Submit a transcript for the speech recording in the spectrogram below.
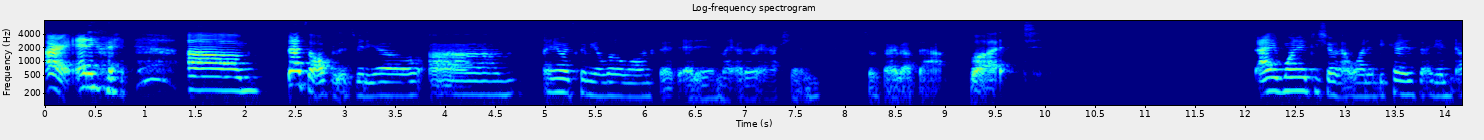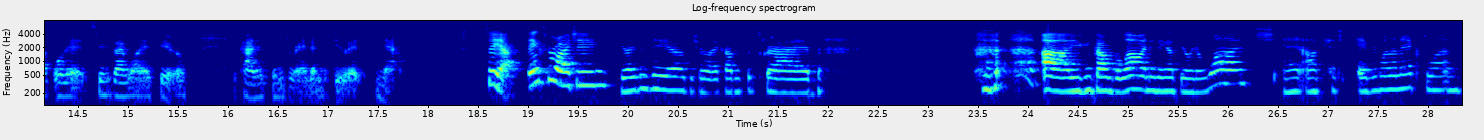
All right. Anyway, um, that's all for this video. Um, I know it's going to be a little long because I had to edit in my other reaction, so I'm sorry about that. But I wanted to show that one, and because I didn't upload it as soon as I wanted to, it kind of seems random to do it now. So yeah, thanks for watching. If you like this video, be sure to like, comment, subscribe. uh, you can comment below anything else you want to watch, and I'll catch everyone in the next one.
